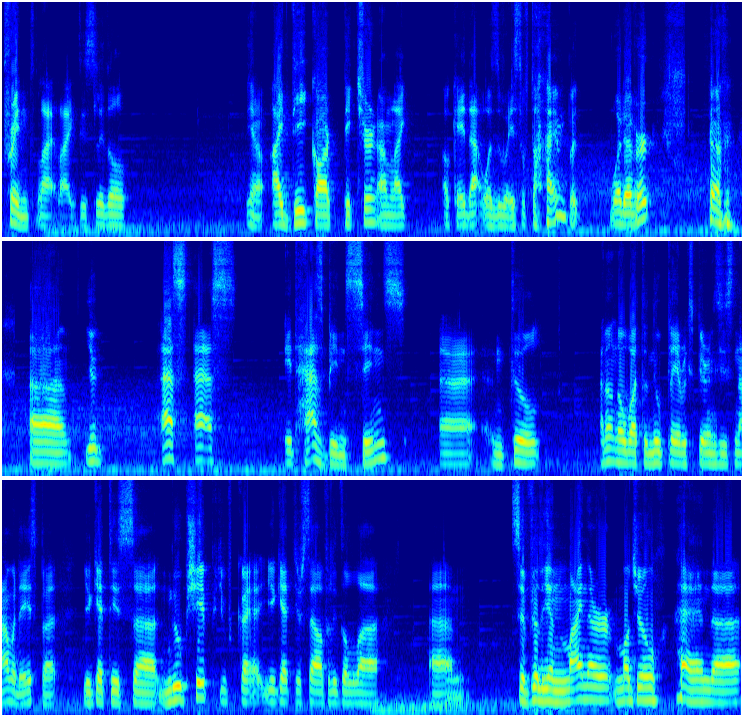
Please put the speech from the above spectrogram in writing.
print like like this little you know ID card picture. I'm like, okay, that was a waste of time, but whatever. um, you as as it has been since uh, until I don't know what the new player experience is nowadays, but you get this uh, noob ship. You've got, you get yourself a little uh, um, civilian miner module and uh,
